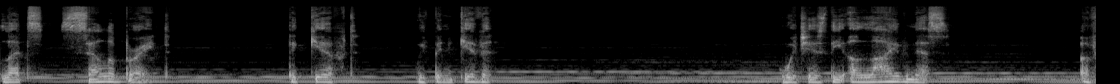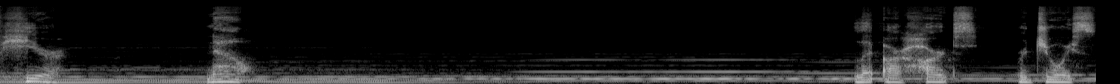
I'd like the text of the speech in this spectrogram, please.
Let's celebrate the gift we've been given, which is the aliveness of here, now. Let our hearts rejoice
